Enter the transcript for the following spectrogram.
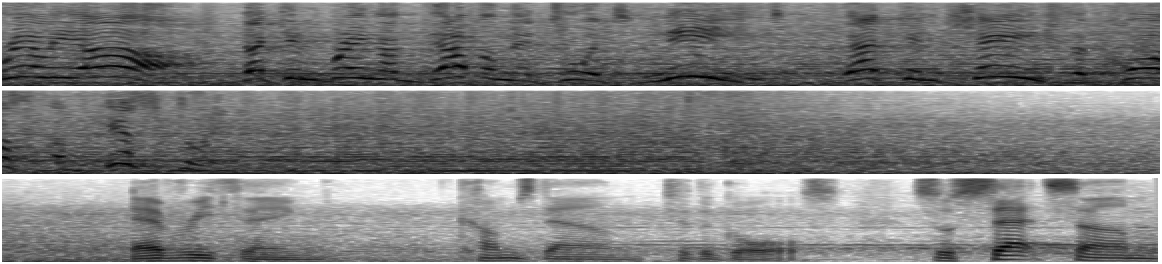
really are, that can bring a government to its knees, that can change the course of history. Everything comes down to the goals. So set some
